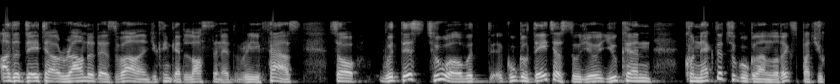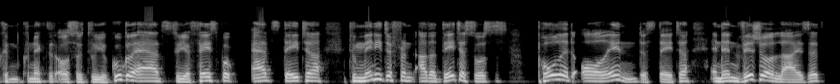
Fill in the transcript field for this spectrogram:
other data around it as well, and you can get lost in it really fast. So, with this tool, with Google Data Studio, you can connect it to Google Analytics, but you can connect it also to your Google Ads, to your Facebook Ads data, to many different other data sources, pull it all in, this data, and then visualize it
